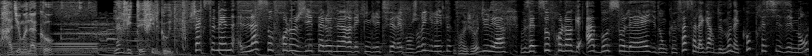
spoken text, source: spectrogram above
Radio Monaco, l'invité Feel Good. Chaque semaine, la sophrologie est à l'honneur avec Ingrid Ferré. Bonjour Ingrid. Bonjour Julia. Vous êtes sophrologue à Beau Soleil, donc face à la gare de Monaco précisément.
